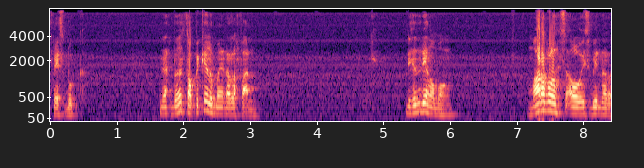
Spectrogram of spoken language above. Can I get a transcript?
Facebook. Dan kebetulan topiknya lumayan relevan. Di situ dia ngomong, Marvel has always been a,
